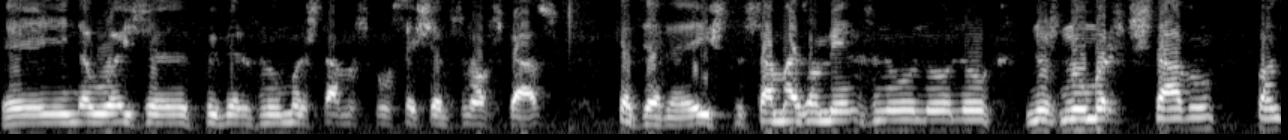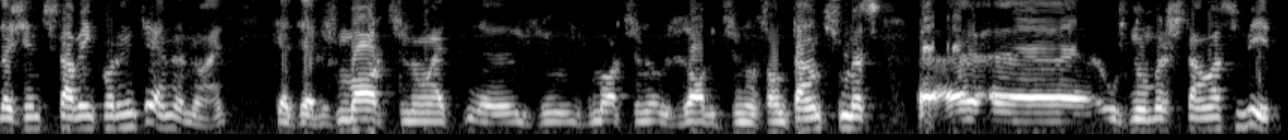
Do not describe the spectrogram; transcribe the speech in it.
e ainda hoje eh, fui ver os números, estamos com 600 novos casos, quer dizer, eh, isto está mais ou menos no, no, no, nos números que estavam quando a gente estava em quarentena, não é? Quer dizer, os mortos não é, eh, os, os mortos, os óbitos não são tantos, mas uh, uh, uh, os números estão a subir.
